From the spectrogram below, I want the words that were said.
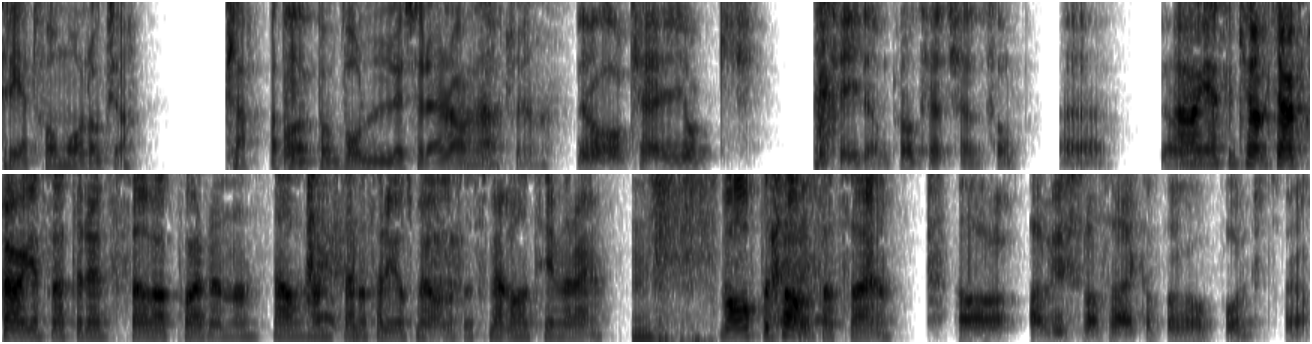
3-2 mål också. Klappa till Ja. på volley sådär Ja, rakt av. verkligen. Det var okej och på tiden på något sätt känns det som. Eh, jag är- ganska kul att jag ifrågasatte det förra podden när han senast hade gjort mål och sen smäller han till med det. Mm. Svar på tal så att säga. Ja, han lyssnar säkert på vår podd tror jag.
